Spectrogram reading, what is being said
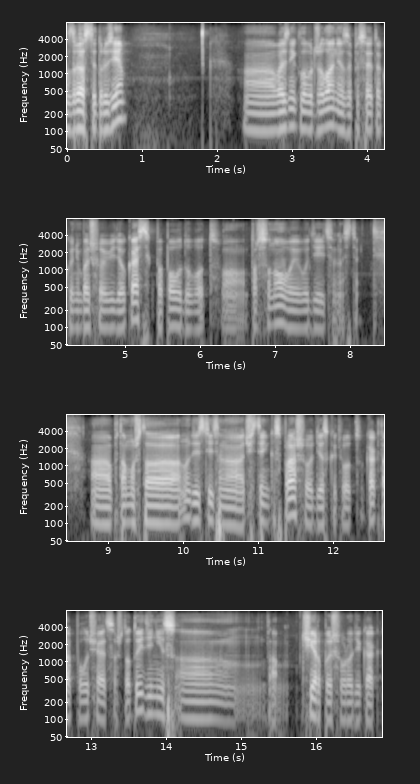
Здравствуйте, друзья! А, возникло вот желание записать такой небольшой видеокастик по поводу вот Торсунова и его деятельности. А, потому что, ну, действительно, частенько спрашивают, дескать, вот как так получается, что ты, Денис, а, там, черпаешь вроде как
